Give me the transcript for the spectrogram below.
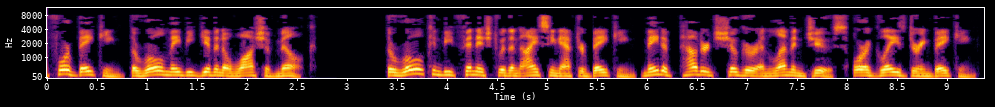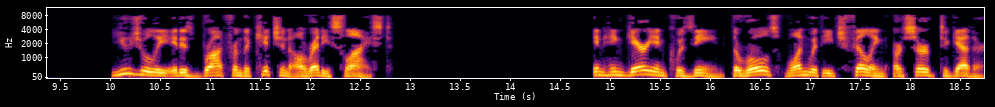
Before baking, the roll may be given a wash of milk. The roll can be finished with an icing after baking, made of powdered sugar and lemon juice, or a glaze during baking. Usually it is brought from the kitchen already sliced. In Hungarian cuisine, the rolls, one with each filling, are served together.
